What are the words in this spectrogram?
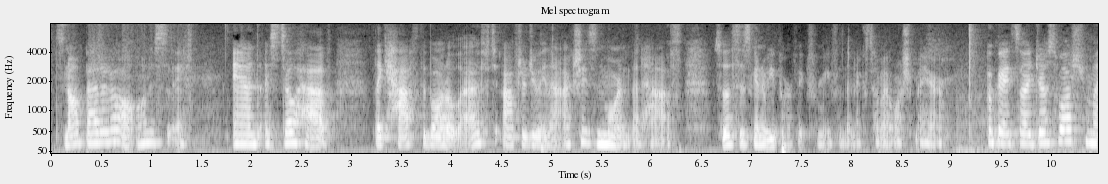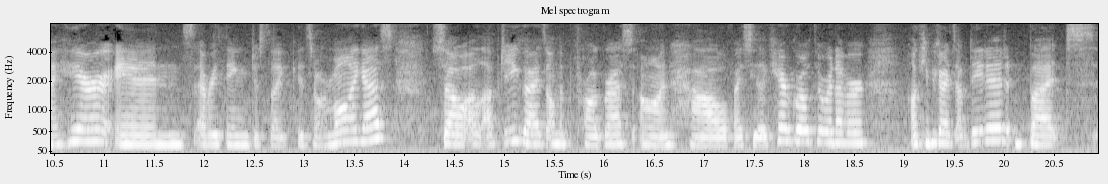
it's not bad at all honestly. And I still have like half the bottle left after doing that. Actually, it's more than that half. So this is going to be perfect for me for the next time I wash my hair. Okay, so I just washed my hair and everything just like is normal, I guess. So I'll update you guys on the progress on how if I see like hair growth or whatever, I'll keep you guys updated. But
